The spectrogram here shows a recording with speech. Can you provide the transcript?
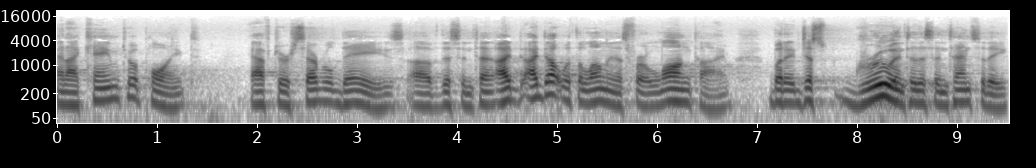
And I came to a point after several days of this intense. I, I dealt with the loneliness for a long time, but it just grew into this intensity.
